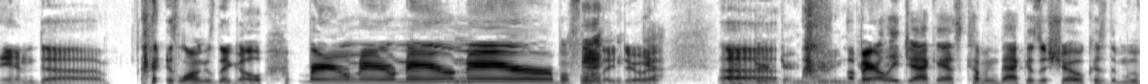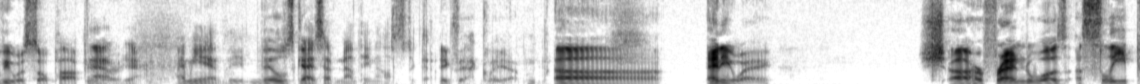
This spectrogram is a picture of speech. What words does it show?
and uh, as long as they go "Meow, meow, meow, meow," before they do it. Uh, apparently. Jackass coming back as a show because the movie was so popular. Oh, yeah. I mean, those guys have nothing else to go. Exactly. Yeah. Uh, anyway, sh- uh, her friend was asleep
